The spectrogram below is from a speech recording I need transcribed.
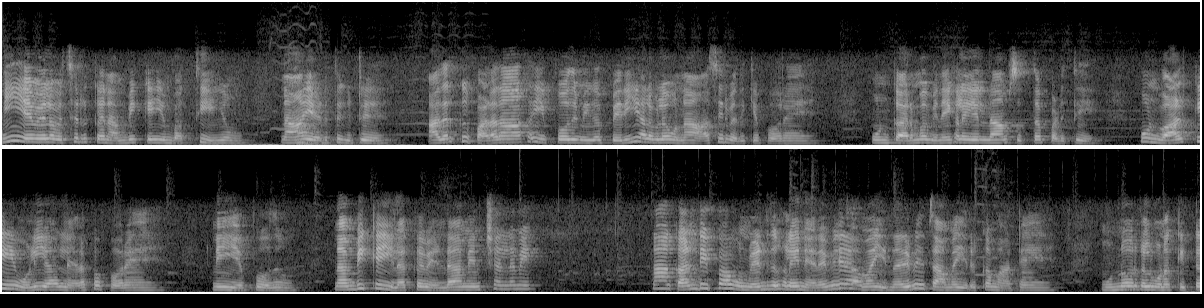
நீ என் மேலே வச்சிருக்க நம்பிக்கையும் பக்தியையும் நான் எடுத்துக்கிட்டு அதற்கு பலனாக இப்போது மிக பெரிய அளவில் உன்னை ஆசீர்வதிக்க போகிறேன் உன் கர்ம வினைகளை எல்லாம் சுத்தப்படுத்தி உன் வாழ்க்கையை ஒளியால் நிரப்ப போகிறேன் நீ எப்போதும் நம்பிக்கை இழக்க வேண்டாம் என் செல்லமே. நான் கண்டிப்பாக உன் வேண்டுதல்களை நிறைவேறாமல் நிறைவேற்றாமல் இருக்க மாட்டேன். முன்னோர்கள் உனக்கிட்ட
